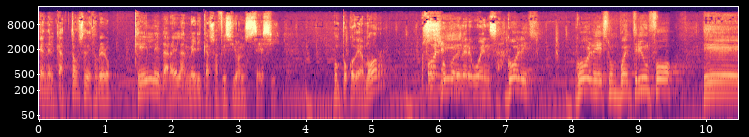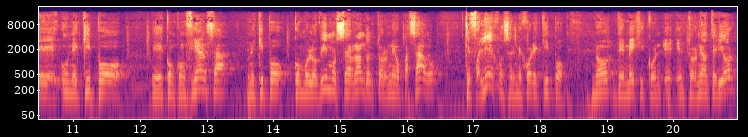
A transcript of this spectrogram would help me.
en el 14 de febrero, ¿qué le dará el América a su afición, Ceci? ¿Un poco de amor o un poco de vergüenza? Goles, goles, un buen triunfo, eh, un equipo eh, con confianza, un equipo como lo vimos cerrando el torneo pasado, que fue lejos el mejor equipo ¿no? de México en el, el torneo anterior.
